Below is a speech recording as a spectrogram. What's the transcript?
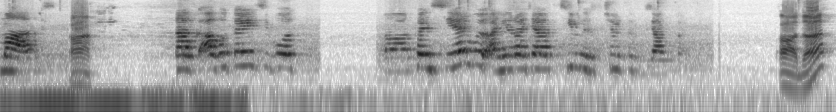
Макс. А, Так, а вот эти вот а, консервы, они радиоактивные, зачем ты их взял-то? а, да?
